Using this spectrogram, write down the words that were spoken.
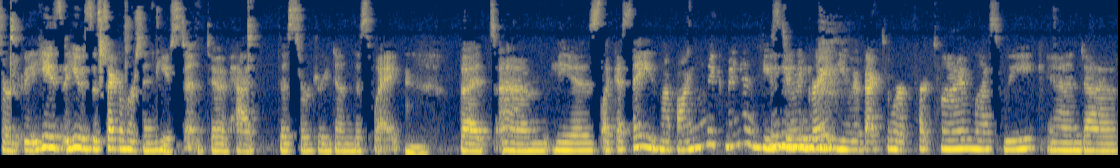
surgery. He, he was the second person in Houston to have had this surgery done this way. Mhm. But um, he is, like I say, he's my bionic man. He's doing great. He went back to work part time last week, and uh,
